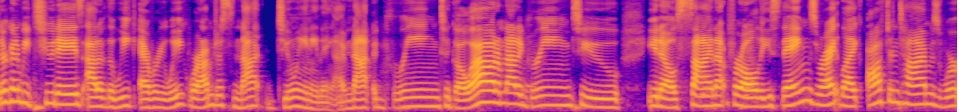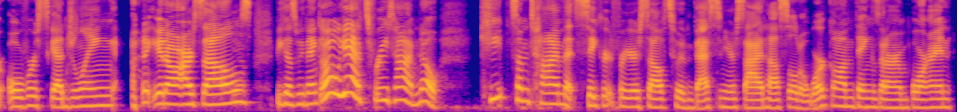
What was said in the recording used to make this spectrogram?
there are going to be two days out of the week every week where i'm just not doing anything. I'm not agreeing to go out. I'm not agreeing to you know sign up for all these things right? Like oftentimes we're over scheduling you know ourselves because we think oh yeah it's free time. No keep some time that's sacred for yourself to invest in your side hustle to work on things that are important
